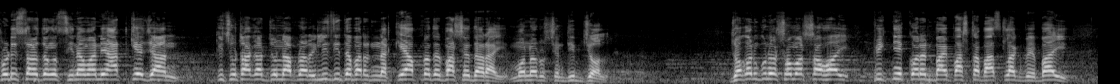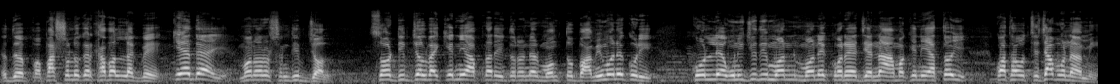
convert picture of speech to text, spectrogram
প্রডিউসার যখন সিনেমা নিয়ে আটকে যান, কিছু টাকার জন্য আপনারা রিলিজ দিতে পারেন না। কে আপনাদের পাশে দাঁড়ায়? মনার হোসেন ডিপজল। যখন কোনো সমস্যা হয় পিকনিক করেন, ভাই, পাঁচটা বাস লাগবে, ভাই পাঁচশো লোকের খাবার লাগবে। কে দেয়? মনোর হোসেন ডিপজল। সো ডিপজল ভাইকে নিয়ে আপনার এই ধরনের মন্তব্য আমি মনে করি করলে উনি যদি মন করে যে না, আমাকে নিয়ে এতই কথা হচ্ছে, যাব না আমি।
